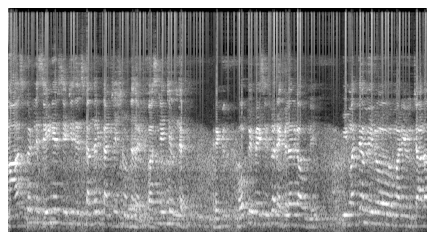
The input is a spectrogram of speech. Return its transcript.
మా హాస్పిటల్ సీనియర్ సిటిజన్స్ అందరికి కన్సెషన్ ఉంటుందండి. ఫస్ట్ నుంచి ఉండదు రెగ్యులర్ ఓపీ బేసిస్లో రెగ్యులర్గా ఉంది. ఈ మధ్య మీరు మరి చాలా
